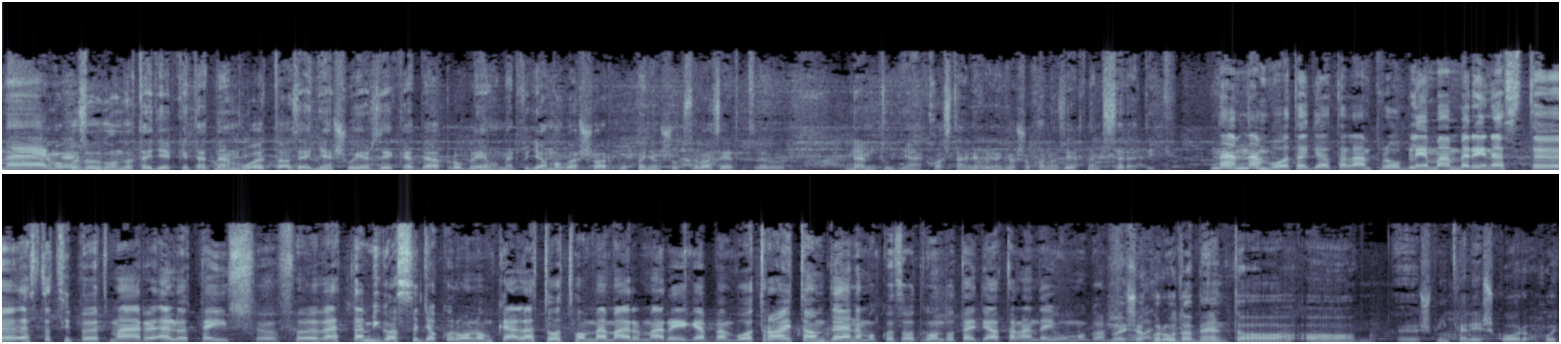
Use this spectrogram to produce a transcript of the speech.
meg... Nem okozott gondot egyébként, tehát nem volt az egyensúlyérzékeddel probléma, mert ugye a magas sarkút nagyon sokszor azért nem tudják használni, vagy nagyon sokan azért nem szeretik. Nem, nem volt egyáltalán problémám, mert én ezt, ezt a cipőt már előtte is fölvettem. Igaz, hogy gyakorolnom kellett otthon, mert már, már régebben volt rajtam, de nem okozott gondot egyáltalán, de jó magas Na és volt. akkor oda bent a, a sminkeléskor, hogy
